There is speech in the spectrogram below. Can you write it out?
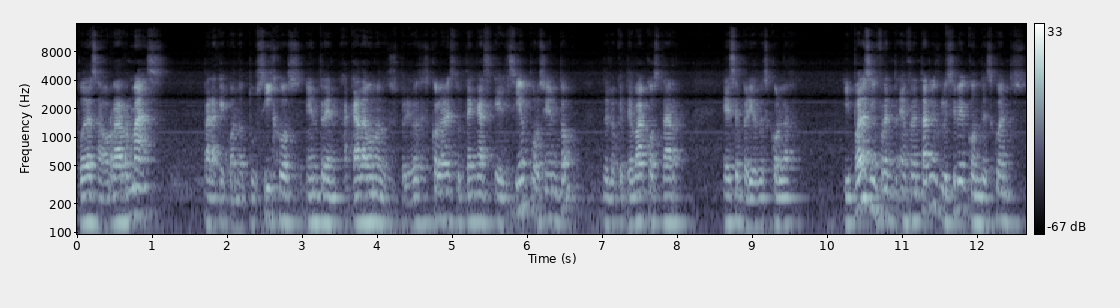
puedas ahorrar más para que cuando tus hijos entren a cada uno de sus periodos escolares tú tengas el 100% de lo que te va a costar ese periodo escolar. Y puedas enfrentarlo inclusive con descuentos.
